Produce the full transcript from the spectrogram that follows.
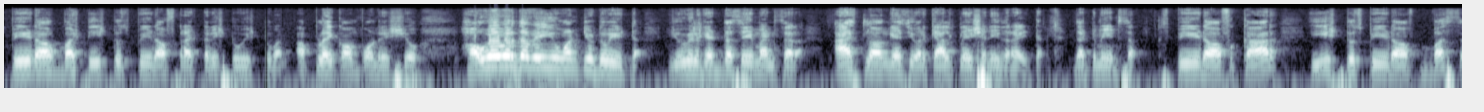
Speed of bus is to speed of tractor is 2 is to 1 apply compound ratio. However the way you want to do it you will get the same answer. As long as your calculation is right. That means speed of car is to speed of bus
